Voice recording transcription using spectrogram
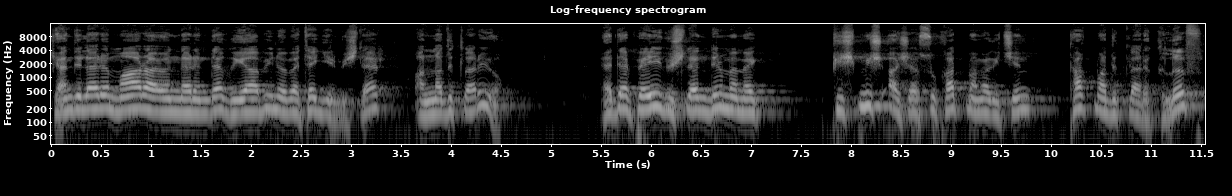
Kendileri mağara önlerinde gıyabi nöbete girmişler, anladıkları yok. HDP'yi güçlendirmemek, pişmiş aşa su katmamak için takmadıkları kılıf,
